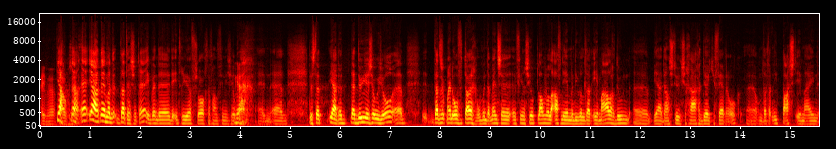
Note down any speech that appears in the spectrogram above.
even ja, ja, ja, nee, maar dat is het. Hè. Ik ben de, de interieurverzorger van het financieel plan. Ja. En, uh, dus dat, ja, dat, dat doe je sowieso. Uh, dat is ook mijn overtuiging. Op het moment dat mensen een financieel plan willen afnemen, die willen dat eenmalig doen, ja, dan stuur ik ze graag een deurtje verder ook. omdat dat niet past in mijn,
